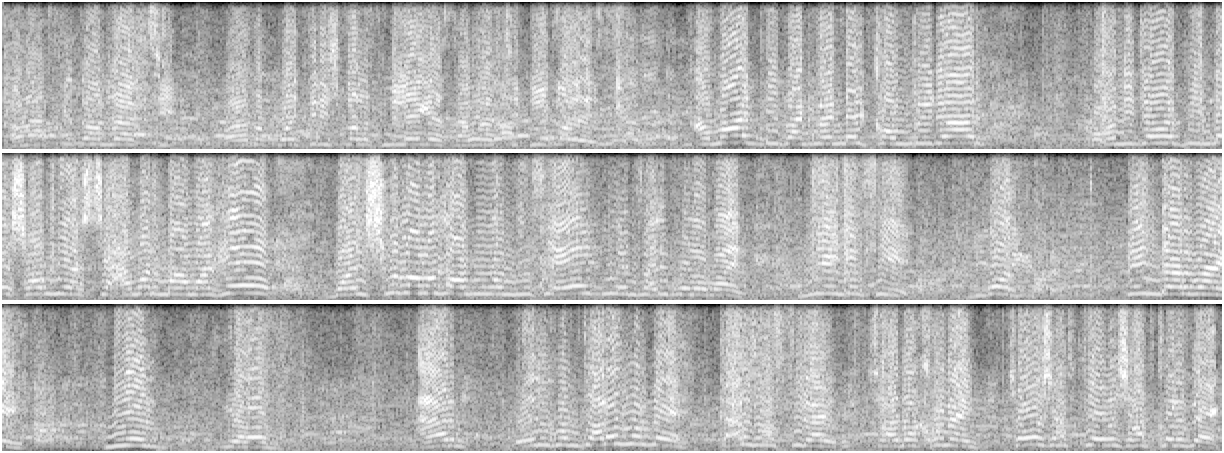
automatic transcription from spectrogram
কারণ আজকে তো আমরা আসছি ওরা তো পঁয়ত্রিশ কলেজ মিলে গেছে আমরা আসছি দুই কলেজ আমার ডিপার্টমেন্টের কম্পিউটার প্রিন্টার সব নিয়ে আসছে। আমার মামাকে বয়স্ক মামাকে অপমান দিয়েছে। এই দুজন সারি বলে ভাই নিয়ে গেছি। প্রিন্টার ভাই নিয়ে গেলাম আর এরকম যারা করবে কার শাস্তি নাই সাদা খোনাই সবাই শাস্তি হবে সাত করে দেখ।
